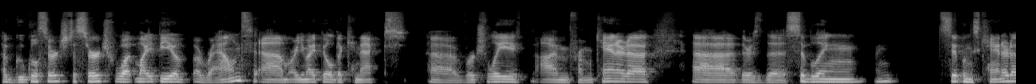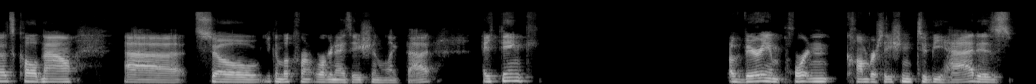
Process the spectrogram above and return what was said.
a Google search to search what might be a- around, um, or you might be able to connect uh, virtually. I'm from Canada. Uh, there's the sibling siblings Canada. It's called now. Uh, so you can look for an organization like that. I think a very important conversation to be had is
